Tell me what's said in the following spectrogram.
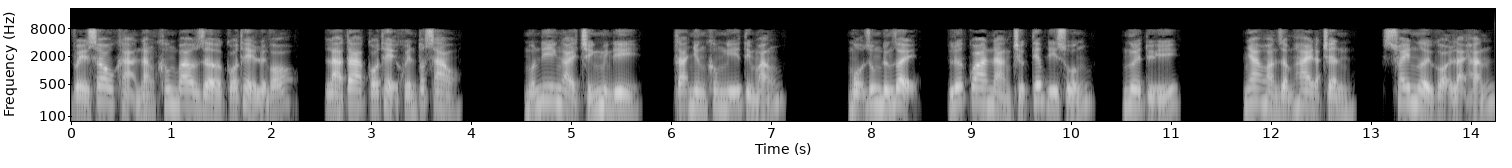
về sau khả năng không bao giờ có thể luyện võ, là ta có thể khuyên tốt sao? Muốn đi ngài chính mình đi, ta nhưng không nghĩ tìm mắng. Mộ Dung đứng dậy, lướt qua nàng trực tiếp đi xuống, ngươi tùy ý. Nha hoàn dậm hai đặt chân, xoay người gọi lại hắn,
